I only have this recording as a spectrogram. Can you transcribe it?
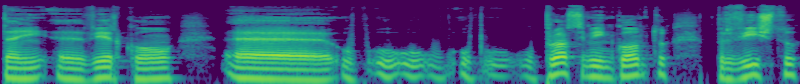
tem a ver com uh, o, o, o, o, próximo encontro previsto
